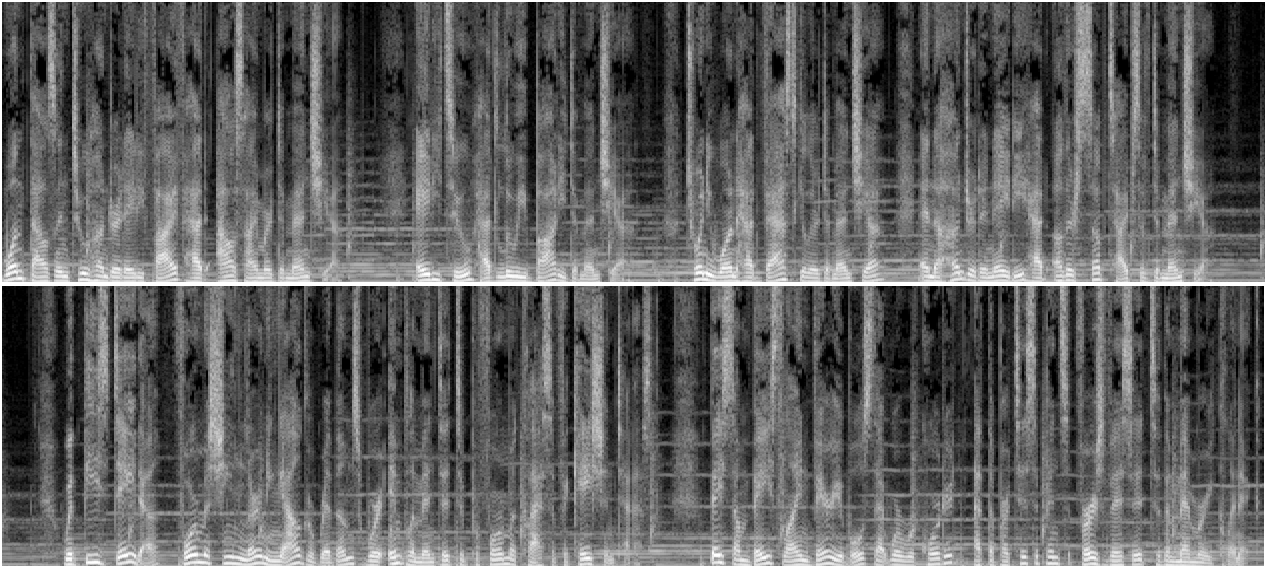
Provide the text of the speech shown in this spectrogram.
1,285 had Alzheimer dementia, 82 had Lewy body dementia, 21 had vascular dementia, and 180 had other subtypes of dementia. With these data, four machine learning algorithms were implemented to perform a classification task based on baseline variables that were recorded at the participant's first visit to the memory clinic.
